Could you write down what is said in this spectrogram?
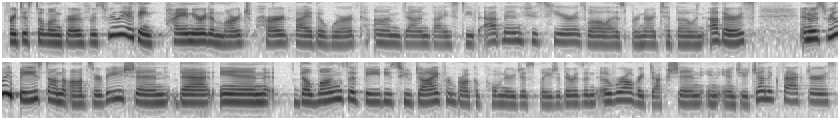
for distal lung growth was really, I think, pioneered in large part by the work um, done by Steve Abman, who's here, as well as Bernard Thibault and others. And it was really based on the observation that in the lungs of babies who died from bronchopulmonary dysplasia, there was an overall reduction in angiogenic factors,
